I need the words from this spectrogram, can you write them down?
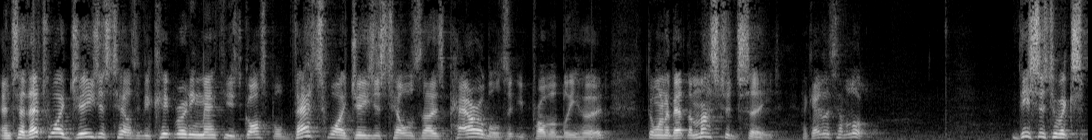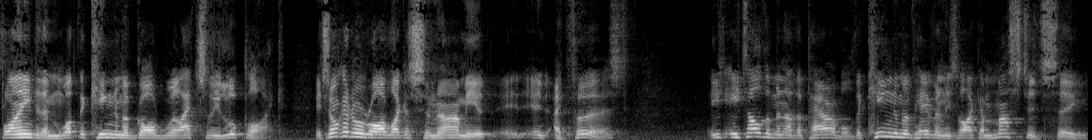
And so that's why Jesus tells, if you keep reading Matthew's Gospel, that's why Jesus tells those parables that you've probably heard, the one about the mustard seed. Okay, let's have a look. This is to explain to them what the kingdom of God will actually look like. It's not going to arrive like a tsunami at, at, at first. He, he told them another parable. The kingdom of heaven is like a mustard seed,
